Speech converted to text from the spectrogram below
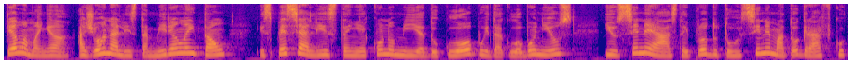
Pela manhã, a jornalista Miriam Leitão, especialista em economia do Globo e da Globo News, e o cineasta e produtor cinematográfico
